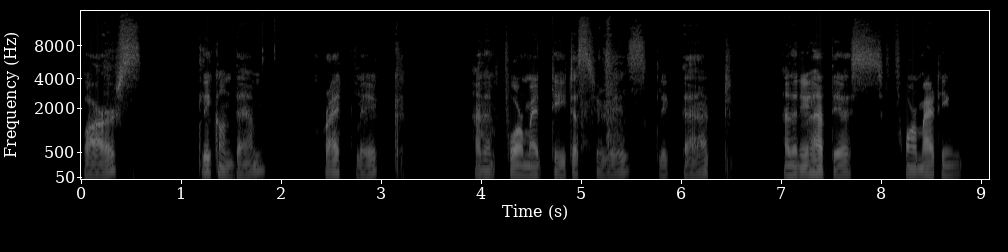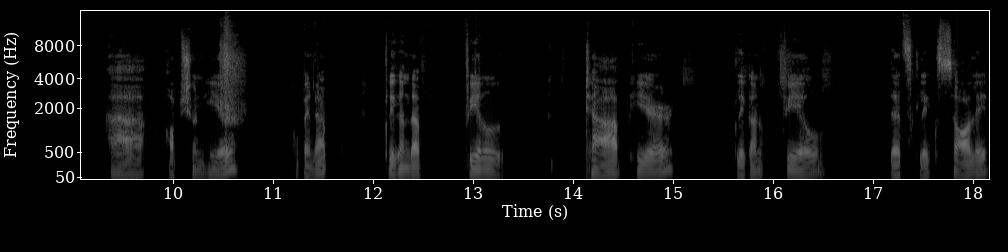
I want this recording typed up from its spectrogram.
bars click on them right click and then format data series click that. And then you have this formatting uh, option here open up click on the fill tab here click on fill let's click solid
